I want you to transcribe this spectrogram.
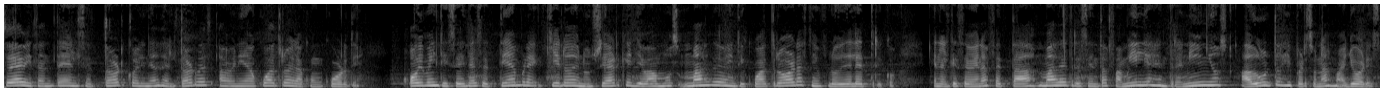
Soy habitante del sector Colinas del Torbes, Avenida 4 de la Concordia. Hoy 26 de septiembre quiero denunciar que llevamos más de 24 horas sin fluido eléctrico, en el que se ven afectadas más de 300 familias entre niños, adultos y personas mayores,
